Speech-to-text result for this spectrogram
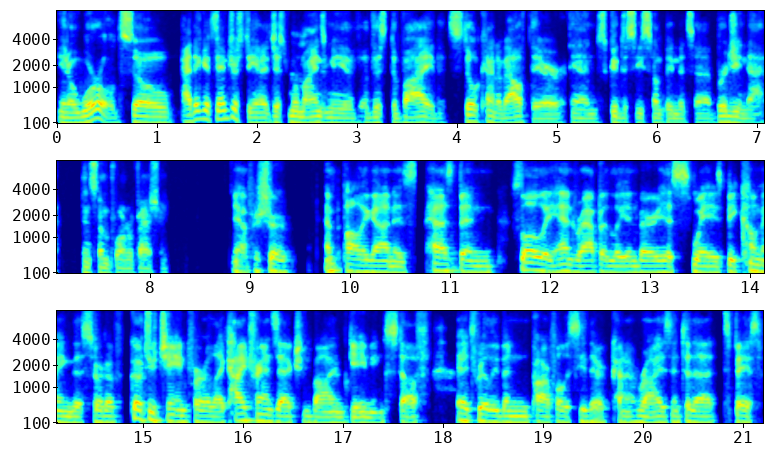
you know world. So I think it's interesting. It just reminds me of, of this divide. It's still kind of out there, and it's good to see something that's uh, bridging that in some form or fashion. Yeah, for sure and Polygon is has been slowly and rapidly in various ways becoming this sort of go-to chain for like high transaction volume gaming stuff. It's really been powerful to see their kind of rise into that space.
